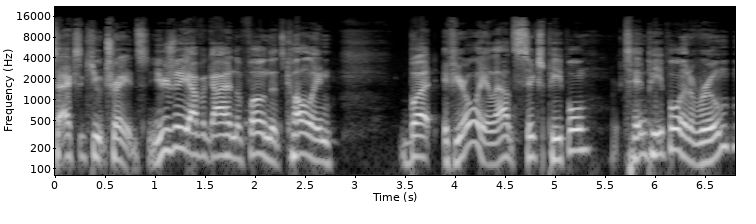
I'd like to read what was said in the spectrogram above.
to execute trades. Usually you have a guy on the phone that's calling, but if you're only allowed six people 10 people in a room,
